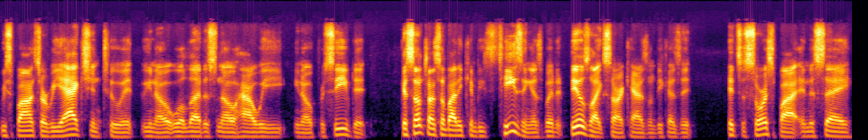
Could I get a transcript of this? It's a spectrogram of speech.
response or reaction to it you know will let us know how we you know perceived it because sometimes somebody can be teasing us, but it feels like sarcasm because it hits a sore spot. And to say,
